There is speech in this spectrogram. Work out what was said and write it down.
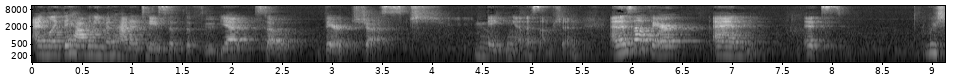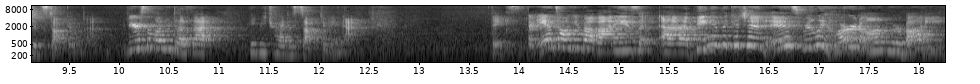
And like, they haven't even had a taste of the food yet, so they're just making an assumption. And it's not fair, and it's we should stop doing that. If you're someone who does that, maybe try to stop doing that. Thanks. And talking about bodies, uh, being in the kitchen is really hard on your body.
